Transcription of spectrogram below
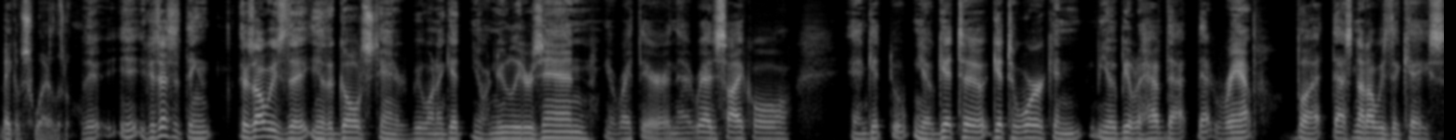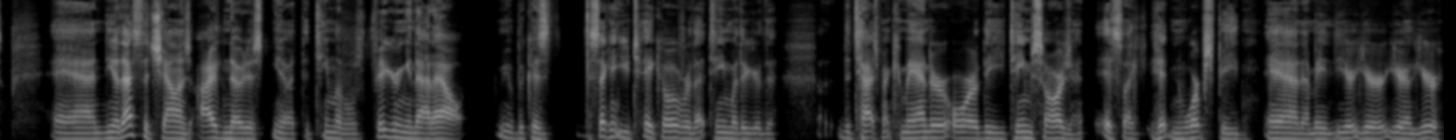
make them sweat a little. Because that's the thing. There's always the you know the gold standard. We want to get you know our new leaders in, you know, right there in that red cycle, and get to, you know get to get to work and you know be able to have that that ramp. But that's not always the case, and you know that's the challenge I've noticed. You know at the team level, figuring that out. You know because the second you take over that team, whether you're the detachment commander or the team sergeant, it's like hitting warp speed. And I mean, you're you're you're you're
